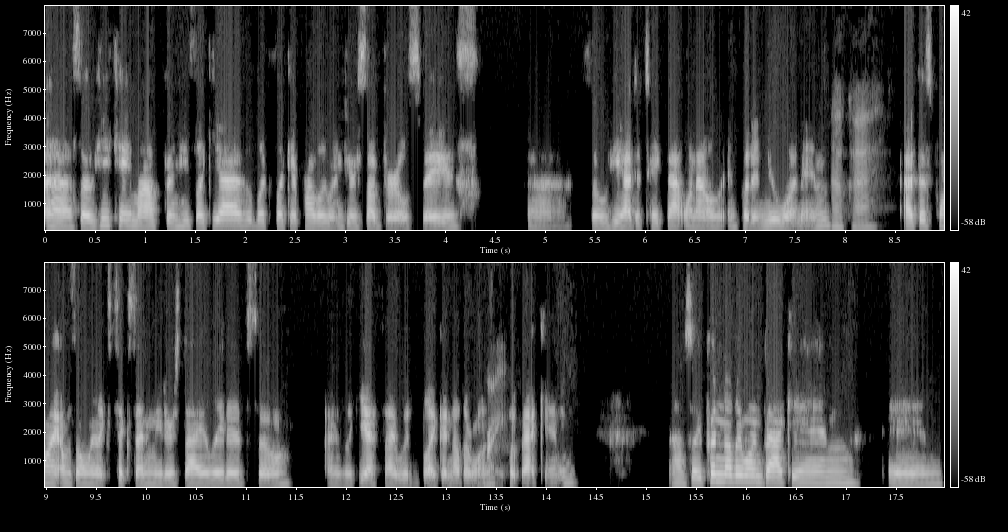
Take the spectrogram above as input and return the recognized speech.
Uh, so he came up and he's like yeah it looks like it probably went into your subdural space uh, so he had to take that one out and put a new one in Okay. at this point, I was only like six centimeters dilated, so I was like, yes, I would like another one Right. put back in. Um, so I put another one back in, and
